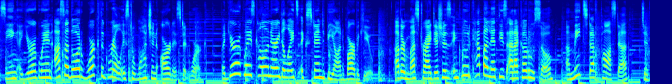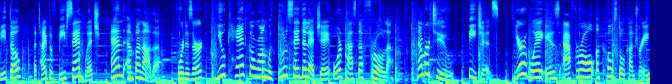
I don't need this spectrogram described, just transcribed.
Seeing a Uruguayan asador work the grill is to watch an artist at work. But Uruguay's culinary delights extend beyond barbecue. Other must try dishes include capeletis a la Caruso, a meat stuffed pasta, chivito, a type of beef sandwich, and empanada. For dessert, you can't go wrong with dulce de leche or pasta frola. Number 2. Beaches. Uruguay is, after all, a coastal country,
